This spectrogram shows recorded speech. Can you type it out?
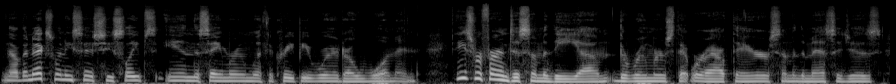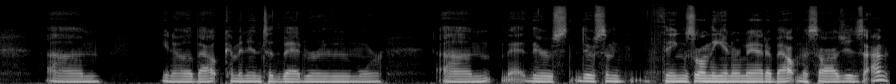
now, the next one, he says she sleeps in the same room with a creepy weirdo woman. And he's referring to some of the um, the rumors that were out there, some of the messages, um, you know, about coming into the bedroom, or um, there's there's some things on the internet about massages. I'm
